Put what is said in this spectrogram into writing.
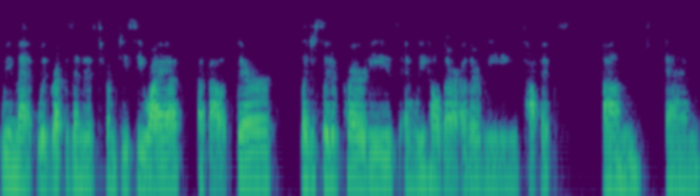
We met with representatives from DCYF about their legislative priorities and we held our other meeting topics um, and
